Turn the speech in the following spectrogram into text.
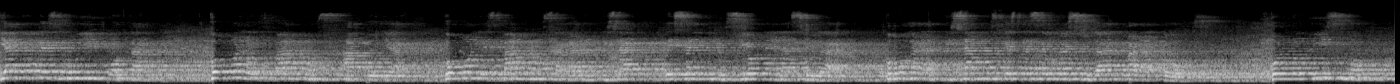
Y algo que es muy importante, ¿cómo los vamos a apoyar? ¿Cómo les vamos a garantizar esa inclusión en la ciudad? ¿Cómo garantizamos que esta sea una ciudad para todos? Con lo mismo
